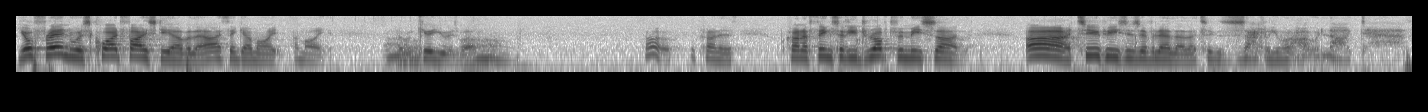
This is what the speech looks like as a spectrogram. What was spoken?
Your friend was quite feisty over there. I think I might, I might, I would kill you as well. Oh, what kind of, kind of things have you dropped for me, son? Ah, two pieces of leather. That's exactly what I would like to have.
